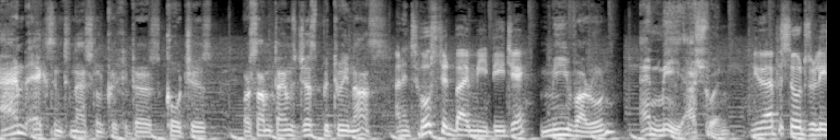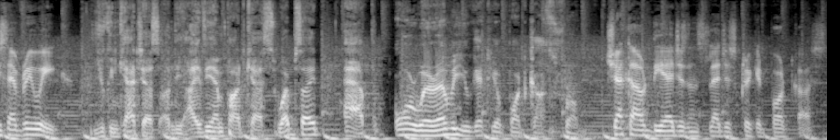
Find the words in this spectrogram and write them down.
and ex international cricketers, coaches, or sometimes just between us. And it's hosted by me, DJ. Me, Varun. And me, Ashwin. New episodes release every week. You can catch us on the IVM Podcast's website, app, or wherever you get your podcasts from. Check out the Edges and Sledges Cricket Podcast.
